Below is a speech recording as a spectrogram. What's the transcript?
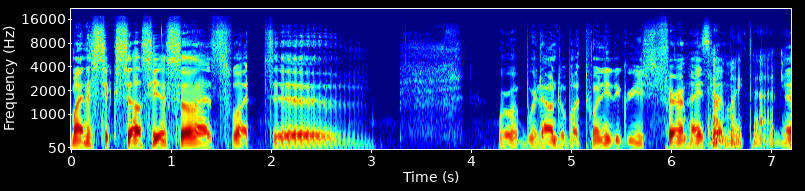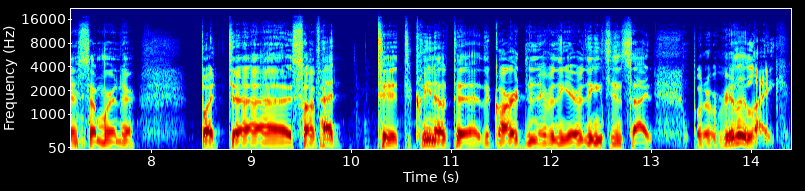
minus six Celsius. So that's what uh, we're we're down to about twenty degrees Fahrenheit. then? Like that. yeah, somewhere in there. But uh, so I've had to, to clean out the, the garden and everything. Everything's inside. But I really like.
